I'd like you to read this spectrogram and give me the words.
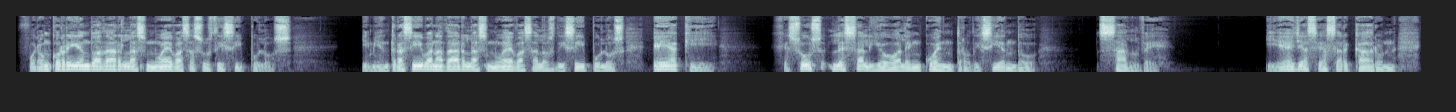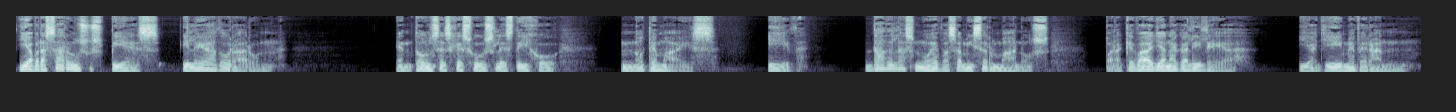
fueron corriendo a dar las nuevas a sus discípulos. Y mientras iban a dar las nuevas a los discípulos, he aquí, Jesús les salió al encuentro diciendo, Salve. Y ellas se acercaron y abrazaron sus pies y le adoraron. Entonces Jesús les dijo, No temáis, id, dad las nuevas a mis hermanos, para que vayan a Galilea, y allí me verán.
